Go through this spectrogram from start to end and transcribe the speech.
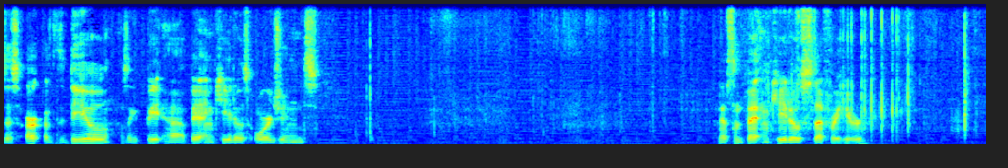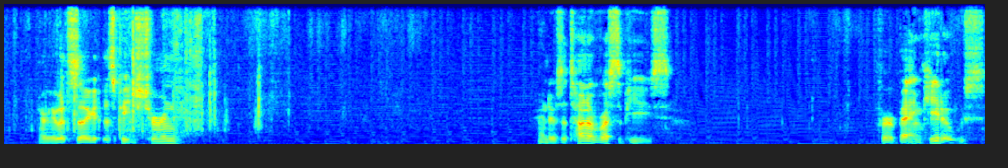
This art of the deal. It's like uh, Baten Kaitos origins. We have some Baten Kaitos stuff right here. Alright, let's uh, get this page turned. And there's a ton of recipes for Kaitos.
